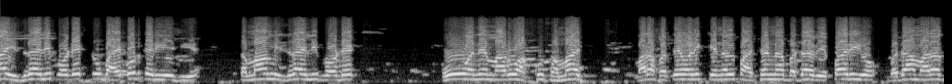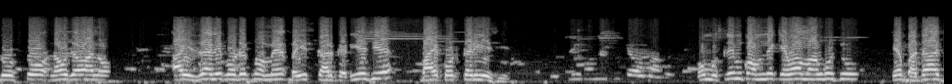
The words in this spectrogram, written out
આ ઇઝરાયેલી પ્રોડક્ટનું બાયકોટ કરીએ છીએ. તમામ ઇઝરાયેલી પ્રોડક્ટ હું અને મારું આખું સમાજ મારા ફતેવાળી કેનલ પાછળના બધા વેપારીઓ બધા મારા દોસ્તો નવજવાનો આ ઇઝરાયેલી પ્રોડક્ટનો અમે બહિષ્કાર કરીએ છીએ બાયકોટ કરીએ છીએ? હું મુસ્લિમ કોમને કહેવા માંગુ છું કે બધા જ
